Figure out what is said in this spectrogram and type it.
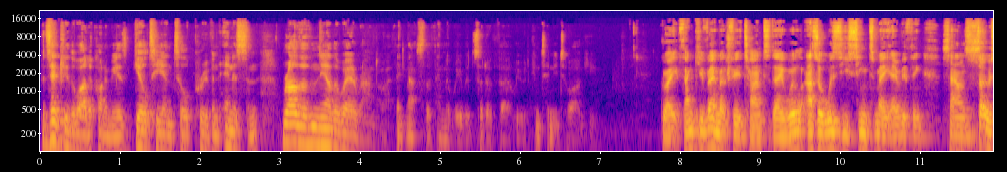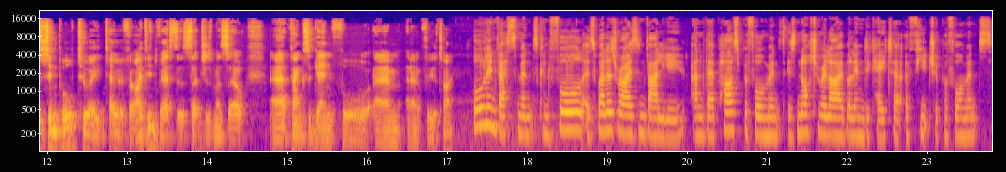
particularly the world economy, as guilty until proven innocent, rather than the other way around. I think that's the thing that we would sort of uh, we would continue to argue. Great. Thank you very much for your time today, Will. As always, you seem to make everything sound so simple to a terrified investor such as myself. Uh, thanks again for um, uh, for your time. All investments can fall as well as rise in value, and their past performance is not a reliable indicator of future performance.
